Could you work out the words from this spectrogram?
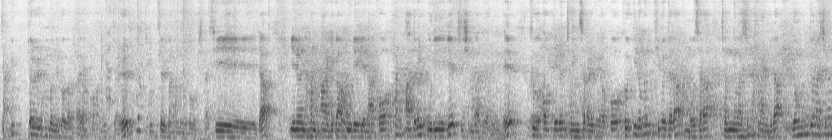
자 6절 한번 읽어볼까요? 어, 6절 6절만 한번 읽어봅시다. 시작 이는 한 아기가 우리에게 낳고 한 아들을 우리에게 주신 바 되었는데 그 어깨는 정사를 배웠고 그 이름은 기묘자라 모사라 전능하신 하나님이라 영존하시는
